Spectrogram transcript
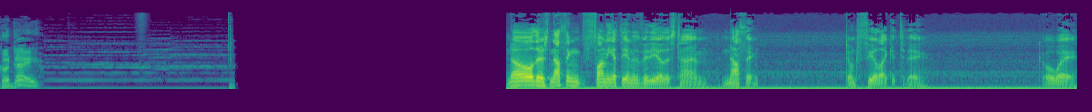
Good day. No, there's nothing funny at the end of the video this time. Nothing. Don't feel like it today. Go away.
